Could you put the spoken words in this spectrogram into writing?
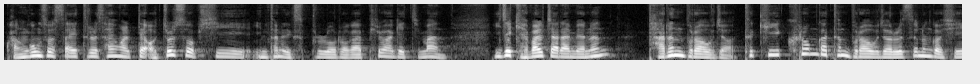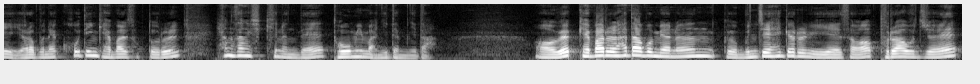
관공서 사이트를 사용할 때 어쩔 수 없이 인터넷 익스플로러가 필요하겠지만 이제 개발자라면은 다른 브라우저, 특히 크롬 같은 브라우저를 쓰는 것이 여러분의 코딩 개발 속도를 향상시키는데 도움이 많이 됩니다. 어, 웹 개발을 하다 보면은 그 문제 해결을 위해서 브라우저의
